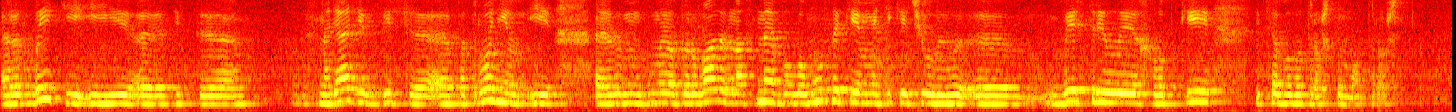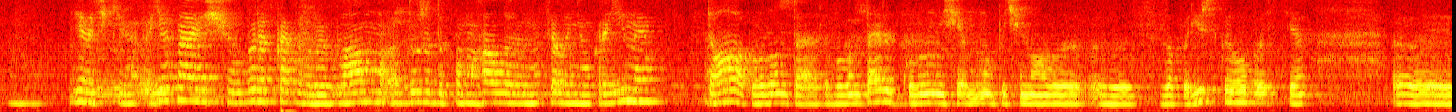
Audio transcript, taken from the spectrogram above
розбиті і е, від е, снарядів, від патронів. І ми оперували, в нас не було музики, ми тільки чули вистріли, хлопки, і це було трошки моторошно. Дівчатки, я знаю, що ви розказували, вам дуже допомагали населенню України. Так, волонтери. Волонтери, коли ми ще ми починали е, з Запорізької області, е,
